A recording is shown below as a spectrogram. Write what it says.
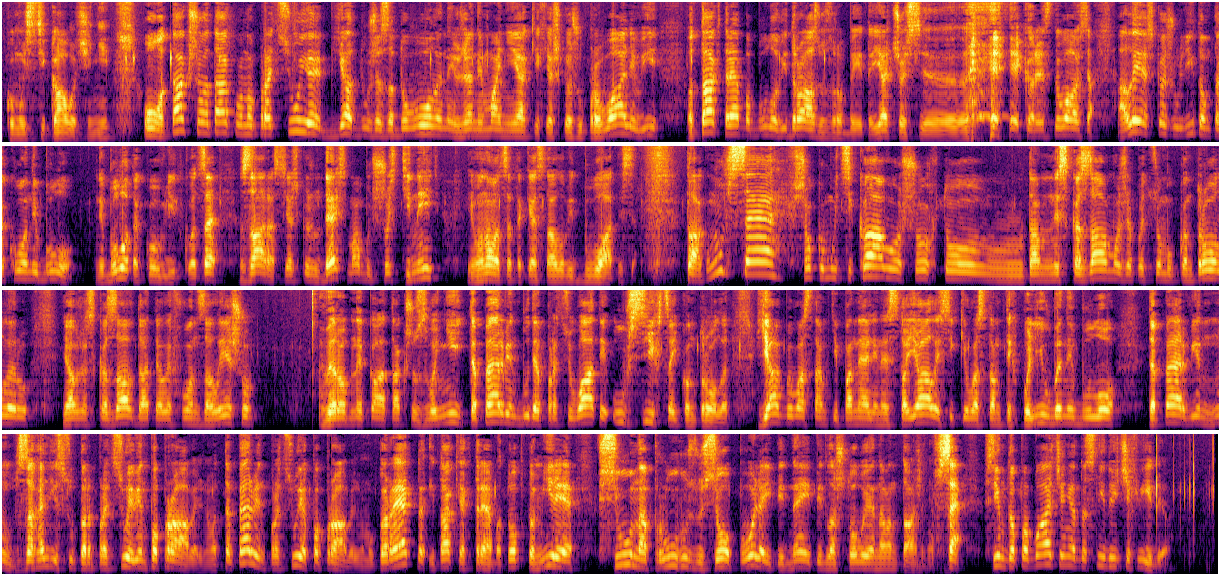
комусь цікаво чи ні. О, так що отак воно працює. Я дуже задоволений, вже немає ніяких, я ж кажу, провалів. І отак треба було відразу зробити. Я щось е- користувався. Але я ж кажу, літом такого не було. Не було такого влітку. А це зараз, я ж кажу, десь, мабуть, щось тінить, і воно це таке стало відбуватися. Так, ну все, що кому цікаво, що хто там не сказав, може по цьому контролеру. Я вже сказав, да, телефон залишу виробника, так що дзвоніть. Тепер він буде працювати у всіх цей контролер. Як би у вас там ті панелі не стояли, скільки у вас там тих полів би не було. Тепер він ну, взагалі супер працює, він по правильному. От тепер він працює по правильному, коректно і так, як треба. Тобто міряє всю напругу з усього поля і під неї підлаштовує навантаження. Все. Всім до побачення, до слідуючих відео.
